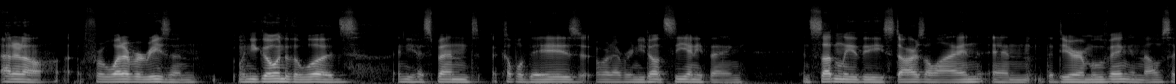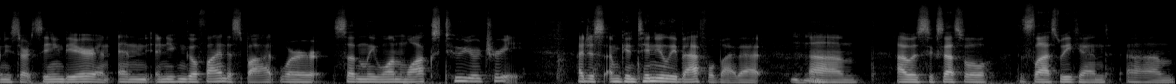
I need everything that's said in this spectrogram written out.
I don't know for whatever reason when you go into the woods and you spend a couple days or whatever and you don't see anything and suddenly the stars align and the deer are moving and all of a sudden you start seeing deer and, and, and you can go find a spot where suddenly one walks to your tree. I just i'm continually baffled by that. Mm-hmm. um, i was successful this last weekend um,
